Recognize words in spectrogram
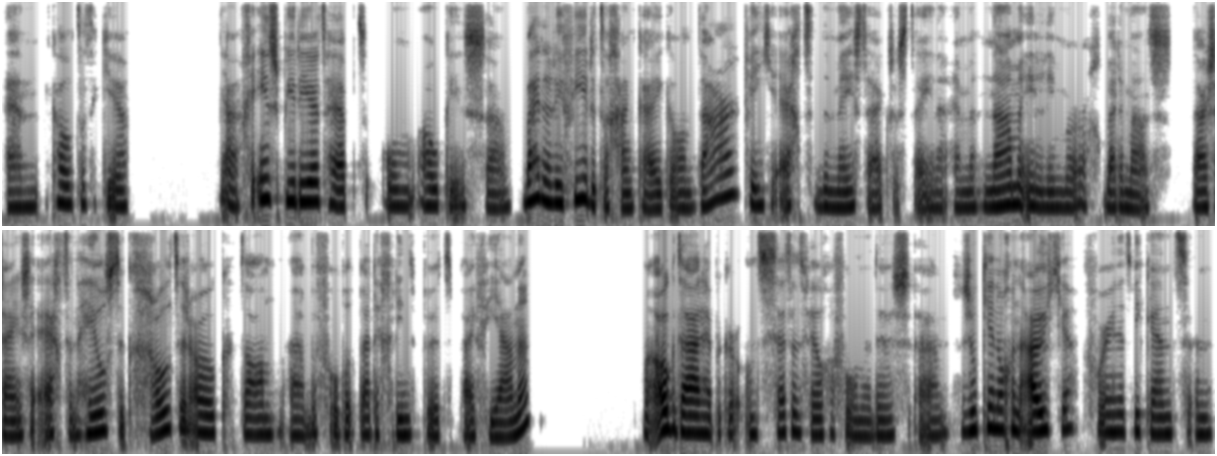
En ik hoop dat ik je ja, geïnspireerd hebt om ook eens uh, bij de rivieren te gaan kijken. Want daar vind je echt de meeste heksenstenen. En met name in Limburg bij de Maas. Daar zijn ze echt een heel stuk groter ook dan uh, bijvoorbeeld bij de Grindput bij Vianen. Maar ook daar heb ik er ontzettend veel gevonden. Dus uh, zoek je nog een uitje voor in het weekend. Een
